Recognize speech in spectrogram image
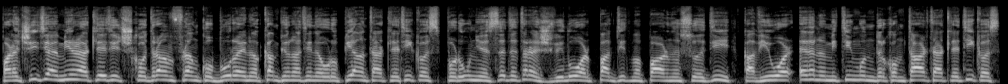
Paraqitja e mirë e atletit shkodran Franko Burraj në Kampionatin Europian të Atletikës për U njëzet e tre zhvilluar pak ditë më parë në Suedi, ka vijuar edhe në mitingun ndërkombëtar të atletikës,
